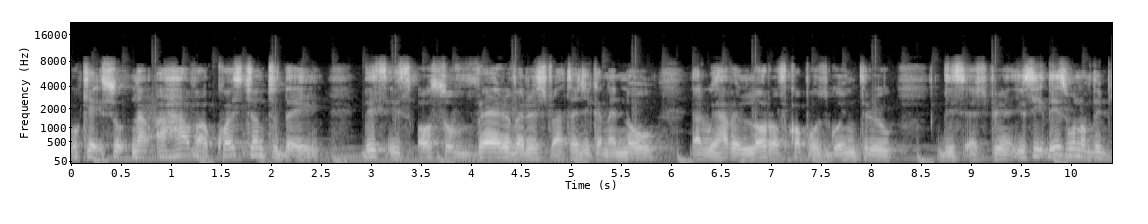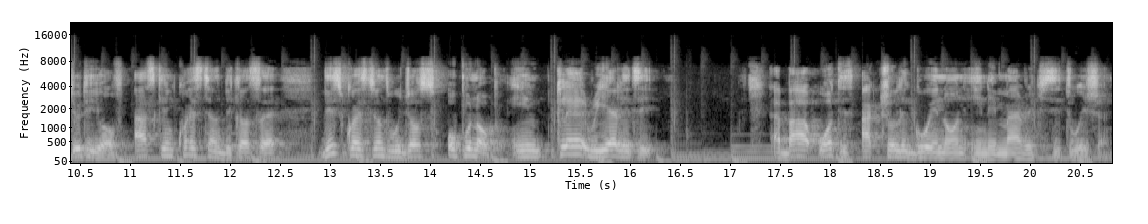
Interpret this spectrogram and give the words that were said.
Okay. So now I have a question today this is also very very strategic and i know that we have a lot of couples going through this experience. You see this is one of the beauty of asking questions because uh, these questions will just open up in clear reality about what is actually going on in a marriage situation.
